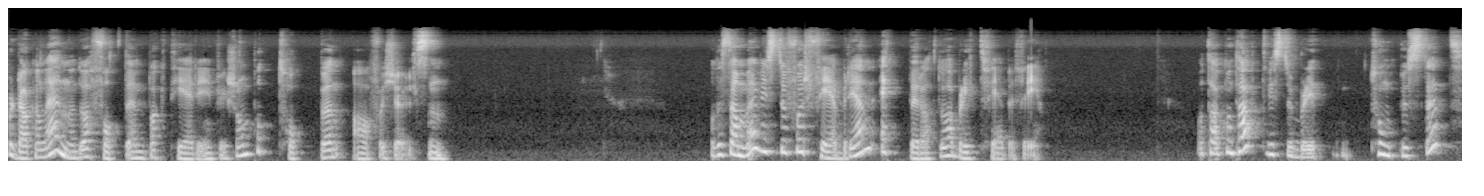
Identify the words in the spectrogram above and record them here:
For da kan det hende du har fått en bakterieinfeksjon på toppen av forkjølelsen. Og det samme hvis du får feber igjen etter at du har blitt feberfri. Og ta kontakt hvis du blir tungpustet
